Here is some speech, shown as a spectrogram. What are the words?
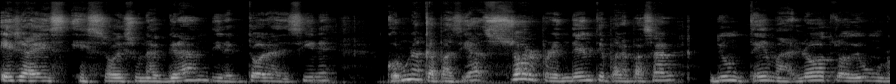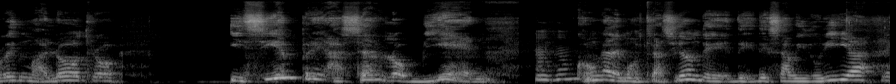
Ella es, eso es una gran directora de cine con una capacidad sorprendente para pasar de un tema al otro, de un ritmo al otro, y siempre hacerlo bien, Con una demostración de, de- de sabiduría De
